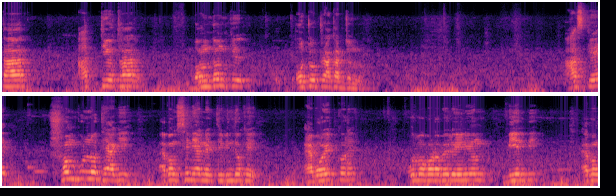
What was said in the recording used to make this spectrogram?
তার আত্মীয়তার বন্ধনকে অটুট রাখার জন্য আজকে সম্পূর্ণ ত্যাগী এবং সিনিয়র নেতৃবৃন্দকে অ্যাভয়েড করে পূর্ব বড়বেল ইউনিয়ন বিএনপি এবং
